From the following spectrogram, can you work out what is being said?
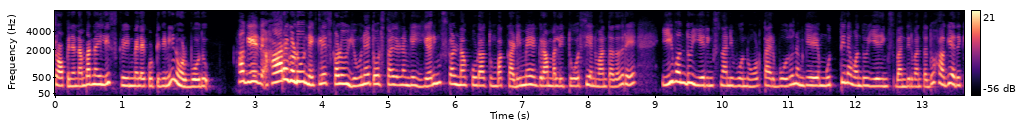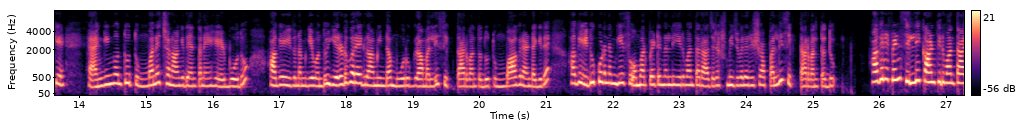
ಶಾಪಿನ ನಂಬರ್ನ ಇಲ್ಲಿ ಸ್ಕ್ರೀನ್ ಮೇಲೆ ಕೊಟ್ಟಿದ್ದೀನಿ ನೋಡಬಹುದು ಹಾಗೆ ಹಾರಗಳು, ನೆಕ್ಲೆಸ್ಗಳು ಇವನೇ ತೋರಿಸ್ತಾ ಇದ್ರೆ ನಮಗೆ ಇಯರಿಂಗ್ಸ್ಗಳನ್ನ ಕೂಡ ತುಂಬ ಕಡಿಮೆ ಗ್ರಾಮಲ್ಲಿ ತೋರಿಸಿ ಅನ್ನುವಂಥದ್ದಾದರೆ ಈ ಒಂದು ಇಯರಿಂಗ್ಸ್ನ ನೀವು ನೋಡ್ತಾ ಇರ್ಬೋದು. ನಮಗೆ ಮುತ್ತಿನ ಒಂದು ಇಯರಿಂಗ್ಸ್ ಬಂದಿರುವಂಥದ್ದು. ಹಾಗೆ ಅದಕ್ಕೆ ಹ್ಯಾಂಗಿಂಗ್ ಅಂತೂ ತುಂಬಾ ಚೆನ್ನಾಗಿದೆ ಅಂತಲೇ ಹೇಳ್ಬೋದು. ಹಾಗೆ ಇದು ನಮಗೆ ಒಂದು ಎರಡೂವರೆ ಗ್ರಾಮಿಂದ ಮೂರು ಗ್ರಾಮಲ್ಲಿ ಸಿಗ್ತಾ ಇರುವಂಥದ್ದು. ತುಂಬ ಗ್ರ್ಯಾಂಡ್ ಆಗಿದೆ ಹಾಗೆ ಇದು ಕೂಡ ನಮಗೆ ಸೋಮವಾರಪೇಟೆನಲ್ಲಿ ಇರುವಂಥ ರಾಜಲಕ್ಷ್ಮಿ ಜ್ಯುವೆಲರಿ ಶಾಪಲ್ಲಿ ಸಿಗ್ತಾ ಇರುವಂಥದ್ದು. ಹಾಗೆ ಫ್ರೆಂಡ್ಸ್ ಇಲ್ಲಿ ಕಾಣ್ತಿರುವಂತಹ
